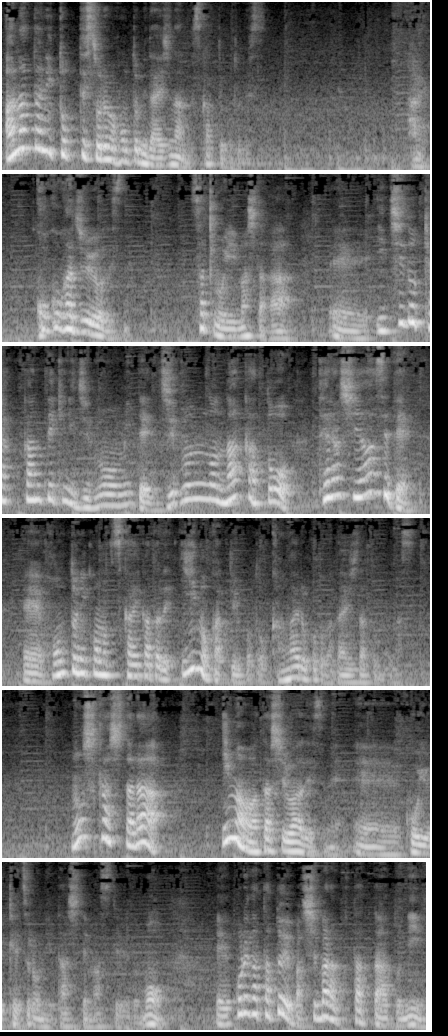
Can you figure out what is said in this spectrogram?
あなたにとってそれは本当に大事なんですかってことです。はい。ここが重要ですね。さっきも言いましたが、えー、一度客観的に自分を見て自分の中と照らし合わせて、えー、本当にこの使い方でいいのかっていうことを考えることが大事だと思います。もしかしたら今私はですね、えー、こういう結論に達してますけれども、えこれが例えばしばらく経った後に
